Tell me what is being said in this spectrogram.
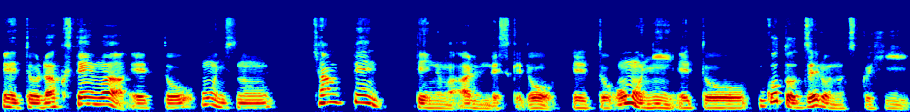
えっ、と、楽天は、えっ、と、主にその、キャンペーンっていうのがあるんですけど、えっ、と、主に、えっ、と、5と0のつく日、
